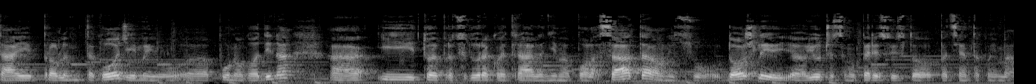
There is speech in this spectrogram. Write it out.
taj problem takođe imaju e, puno godina i to je procedura koja je trajala njima pola sata, oni su došli, juče sam operisao isto pacijenta koji ima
